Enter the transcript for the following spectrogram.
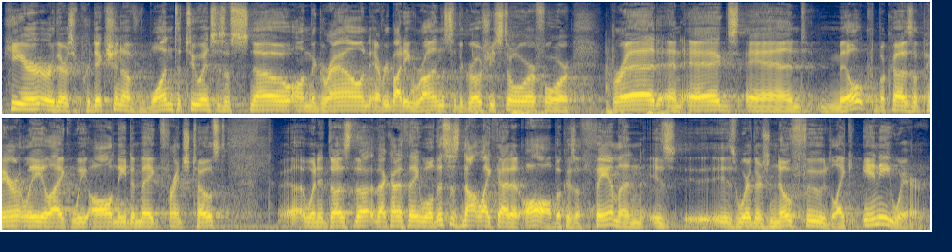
here, or there's a prediction of one to two inches of snow on the ground, everybody runs to the grocery store for bread and eggs and milk because apparently, like, we all need to make French toast. Uh, when it does the, that kind of thing, well, this is not like that at all because a famine is is where there's no food like anywhere.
